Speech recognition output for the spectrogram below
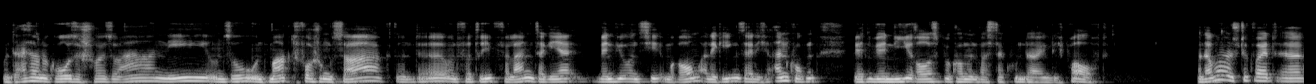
Und da ist auch eine große Scheu, so, ah, nee, und so, und Marktforschung sagt und, äh, und Vertrieb verlangt. Sage ich, ja, wenn wir uns hier im Raum alle gegenseitig angucken, werden wir nie rausbekommen, was der Kunde eigentlich braucht. Und da muss man ein Stück weit äh,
